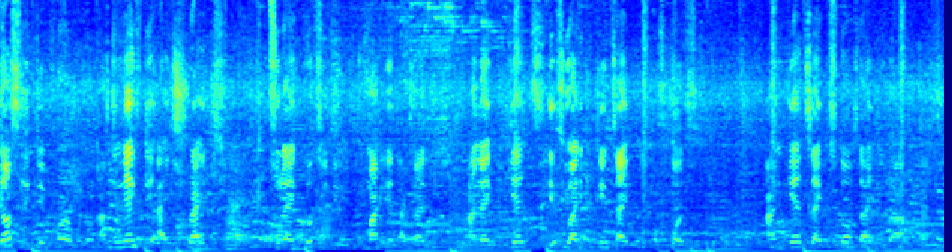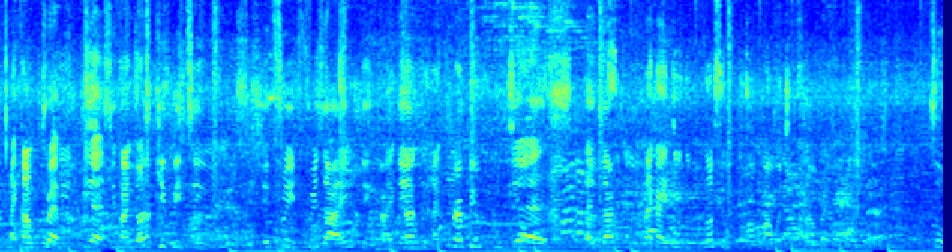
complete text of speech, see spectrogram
just a day Ramadan, and the next day I tried to like go to the market actually and like get if you are the cooking type, of course, and get like stuff that you that I can prep. Yes, you can just keep it in a fridge, freezer, anything, and then like prepping food. yes, exactly. Like I did, you not see the video, go and watch it now. So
